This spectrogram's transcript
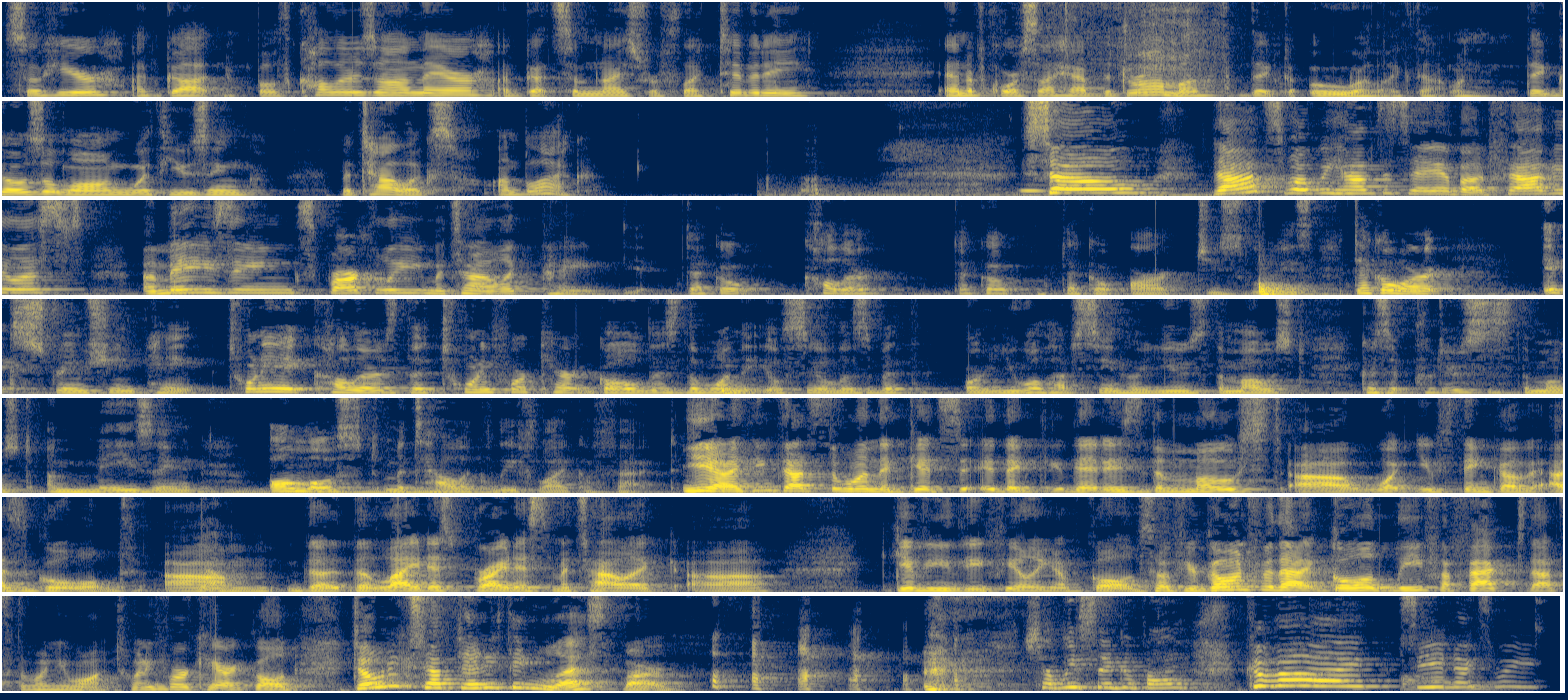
So here I've got both colors on there. I've got some nice reflectivity. And of course I have the drama that, oh, I like that one, that goes along with using metallics on black. So that's what we have to say about fabulous, amazing, sparkly metallic paint. Deco color, Deco, DecoArt, geez Louise. DecoArt, extreme sheen paint. 28 colors, the 24 karat gold is the one that you'll see Elizabeth, or you will have seen her use the most, because it produces the most amazing, almost metallic leaf-like effect. Yeah, I think that's the one that gets, that, that is the most uh, what you think of as gold. Um, yeah. The, the lightest, brightest metallic, uh, give you the feeling of gold. So if you're going for that gold leaf effect, that's the one you want. 24 karat gold. Don't accept anything less, Barb. Shall we say goodbye? Goodbye. Bye. See you next week.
